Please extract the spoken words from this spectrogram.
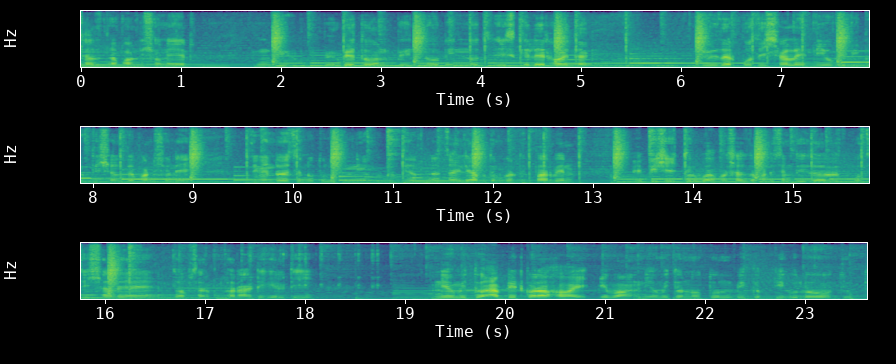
সাজদা ফাউন্ডেশনের বেতন ভিন্ন ভিন্ন স্কেলের হয়ে থাকে। দুই হাজার পঁচিশ সালে নিয়োগের বিজ্ঞপ্তি সাজদা ফাউন্ডেশনে যেখানে রয়েছে নতুন নতুন নিয়োগ বিজ্ঞপ্তি আপনারা চাইলে আবেদন করতে পারবেন। বিশেষ দুর্বা সাজদা ফাউন্ডেশন দুই হাজার পঁচিশ সালে জব সার্কুলার আর্টিকেলটি নিয়মিত আপডেট করা হয় এবং নিয়মিত নতুন বিজ্ঞপ্তিগুলো যুক্ত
